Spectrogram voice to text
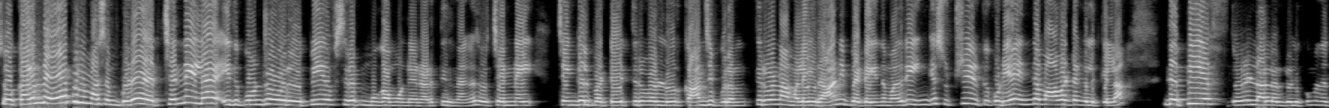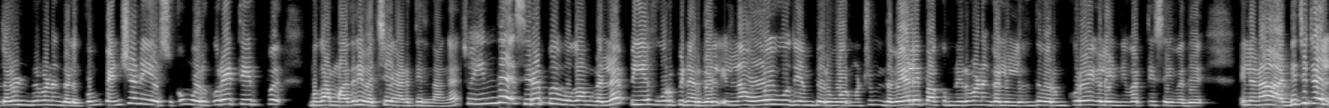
சோ கடந்த ஏப்ரல் மாசம் கூட சென்னையில இது போன்ற ஒரு பிஎஃப் சிறப்பு முகாம் ஒண்ணு நடத்தியிருந்தாங்க. சோ சென்னை செங்கல்பட்டு திருவள்ளூர் காஞ்சிபுரம் திருவண்ணாமலை ராணிப்பேட்டை இந்த மாதிரி இங்க சுற்றி இருக்கக்கூடிய இந்த மாவட்டங்களுக்கெல்லாம் இந்த பிஎஃப் தொழிலாளர்களுக்கும் இந்த தொழில் நிறுவனங்களுக்கும் பென்ஷனியர்ஸுக்கும் ஒரு குறை தீர்ப்பு முகாம் மாதிரி வச்சு நடத்தியிருந்தாங்க. சோ இந்த சிறப்பு முகாம்கள்ல பிஎஃப் உறுப்பினர்கள் இல்லைன்னா ஓய்வூதியம் பெறுவோர் மற்றும் இந்த வேலை பார்க்கும் நிறுவனங்களில் இருந்து வரும் குறைகளை நிவர்த்தி செய்வது இல்லைன்னா டிஜிட்டல்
